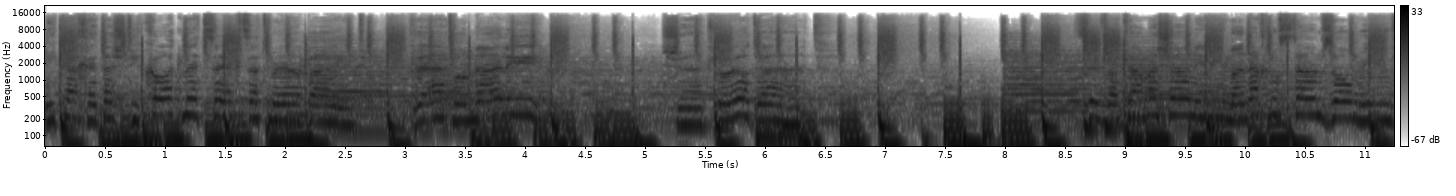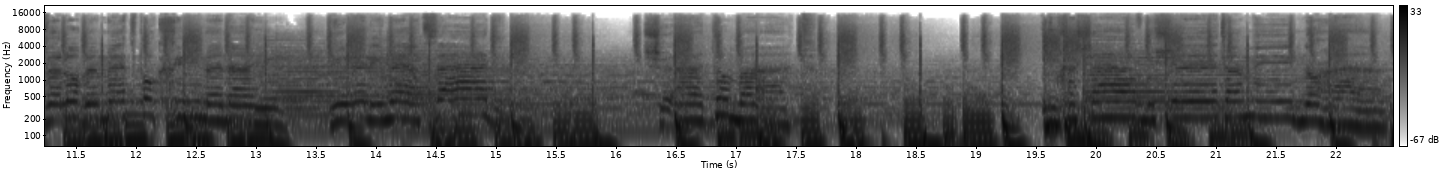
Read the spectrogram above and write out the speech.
ניקח את השתיקות, נצא קצת מהבית, ואת עונה לי שאת לא יודעת. זה כבר כמה שנים אנחנו סתם זורמים ולא באמת פוקחים עיניים, נראה לי מהצד שאת דומעת אם חשבנו שתמיד נוהג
